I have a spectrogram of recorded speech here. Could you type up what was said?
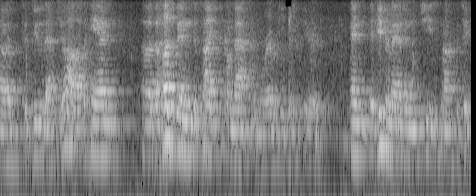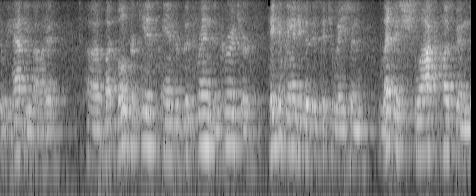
uh, to do that job. And uh, the husband decides to come back from wherever he disappeared. And as you can imagine, she's not particularly happy about it. Uh, but both her kids and her good friends encourage her, take advantage of this situation, let this schlock husband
